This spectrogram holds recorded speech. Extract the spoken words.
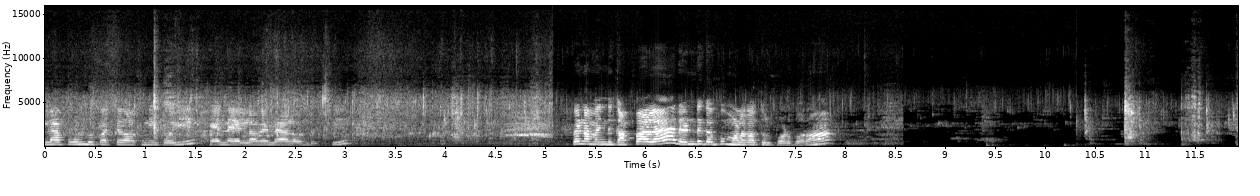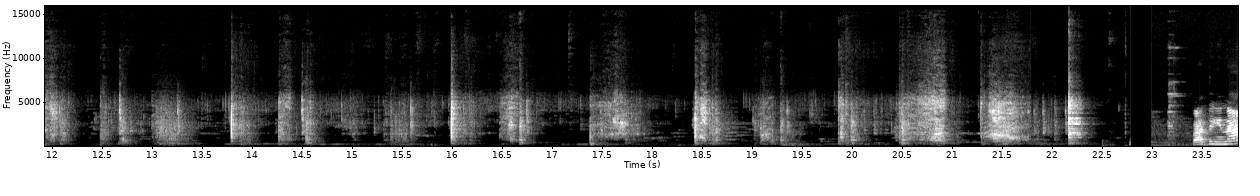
எல்லா பூண்டு பச்சை வாசனையும் போய் எண்ணெய் எல்லாமே மேலே வந்துடுச்சு இப்போ நம்ம இந்த கப்பால் ரெண்டு கப்பு மிளகாத்தூள் போட போகிறோம் பார்த்தீங்கன்னா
